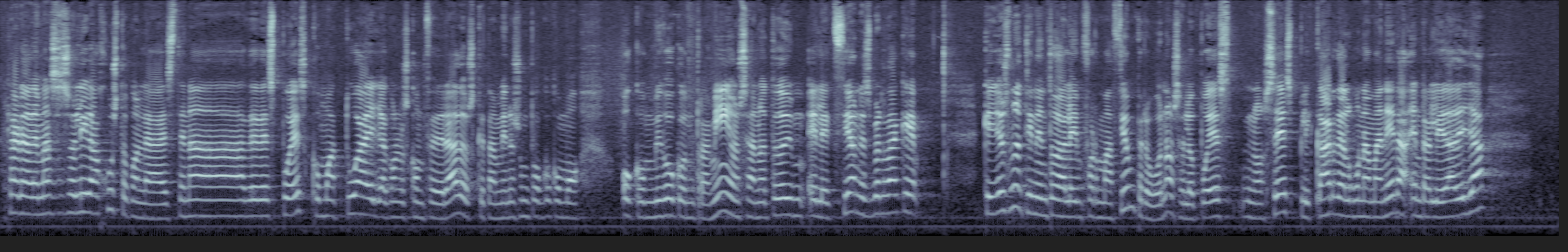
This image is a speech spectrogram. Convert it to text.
Claro, además eso liga justo con la escena de después, cómo actúa ella con los confederados, que también es un poco como o conmigo contra mí, o sea, no te doy elección. Es verdad que, que ellos no tienen toda la información, pero bueno, se lo puedes, no sé, explicar de alguna manera. En realidad ella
